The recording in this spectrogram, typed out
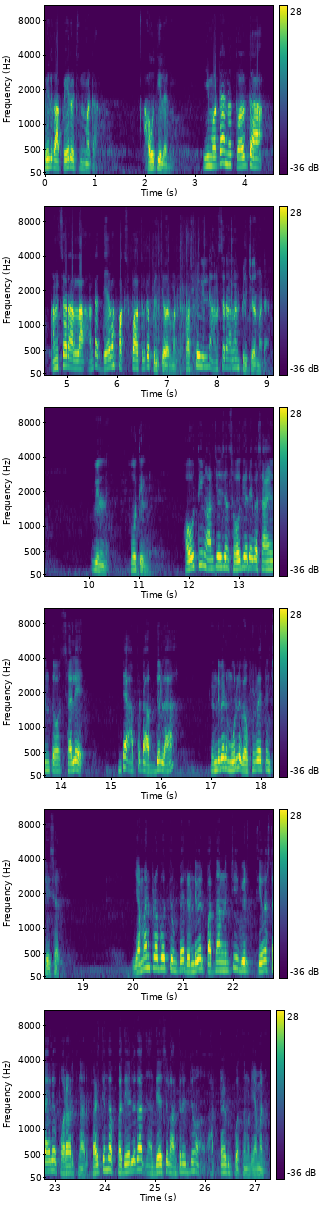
వీళ్ళకి ఆ పేరు వచ్చిందనమాట హౌతీలని. ఈ ముఠాను తొలుత అన్సర్ అల్లా అంటే దేవ పక్షపాతులుగా పిలిచేవారు అనమాట ఫస్ట్ వీళ్ళని అన్సర్ అల్లా అని పిలిచేవారు వీళ్ళని హౌతీల్ని. హౌతీలను అణచివేసిన సౌదీ అరేబియా సహాయంతో సలే అంటే అప్పటి అబ్దుల్లా రెండు వేల మూడులో విఫలయత్నం చేశాడు. యమన్ ప్రభుత్వంపై రెండు వేల పద్నాలుగు నుంచి వీళ్ళు తీవ్రస్థాయిలో పోరాడుతున్నారు. ఫలితంగా పదేళ్ళుగా దేశంలో అంతర్యుద్ధం అట్టడుగుపోతున్నమాట యమన్.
